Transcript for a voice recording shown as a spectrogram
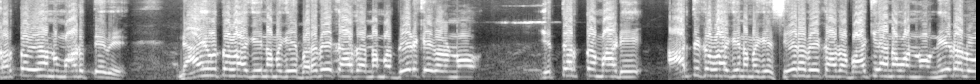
ಕರ್ತವ್ಯವನ್ನು ಮಾಡುತ್ತೇವೆ. ನ್ಯಾಯಯುತವಾಗಿ ನಮಗೆ ಬರಬೇಕಾದ ನಮ್ಮ ಬೇಡಿಕೆಗಳನ್ನು ಇತ್ಯರ್ಥ ಮಾಡಿ ಆರ್ಥಿಕವಾಗಿ ನಮಗೆ ಸೇರಬೇಕಾದ ಬಾಕಿ ಹಣವನ್ನು ನೀಡಲು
